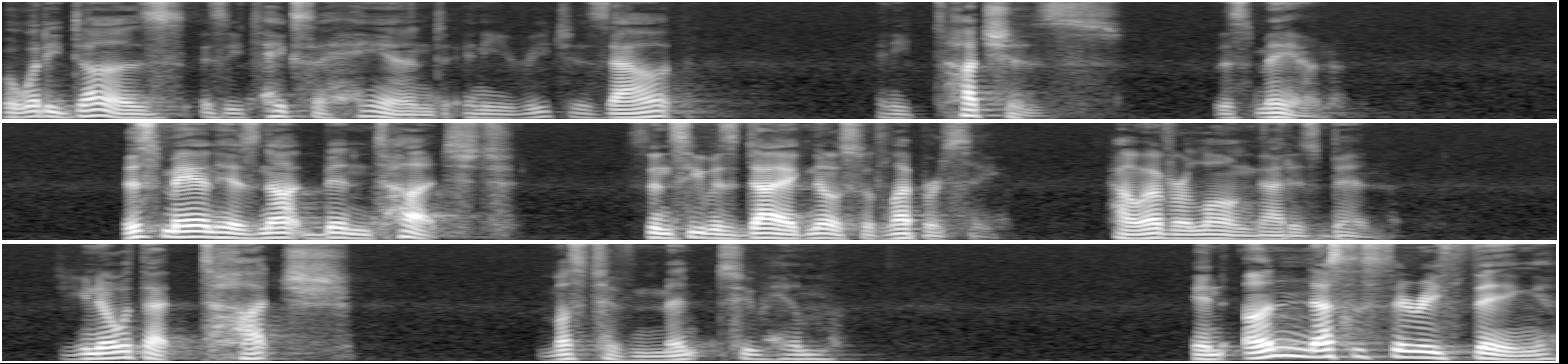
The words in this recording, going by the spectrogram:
But what he does is he takes a hand and he reaches out and he touches this man. This man has not been touched since he was diagnosed with leprosy, however long that has been. Do you know what that touch must have meant to him? An unnecessary thing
